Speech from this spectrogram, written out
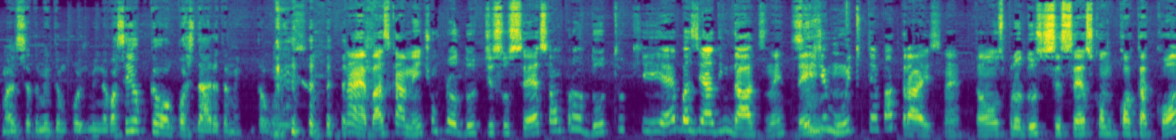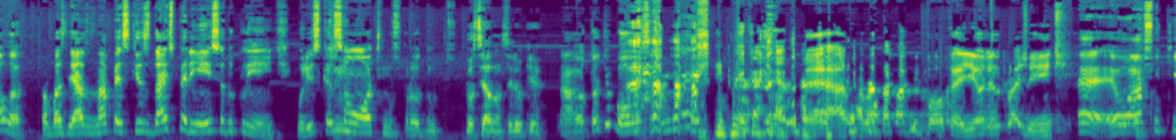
mas você também tem um conhecimento de negócio. E eu, porque eu gosto da área também. Então, Não, é basicamente um produto de sucesso é um produto que é baseado em dados, né? Desde muito tempo atrás, né? Então, os produtos de sucesso como Coca-Cola são baseados na pesquisa da experiência do cliente. Por isso que eles Sim. são ótimos produtos. você, Alan, seria o quê? Ah, eu tô de boa. É. É, a Tala tá com a pipoca aí olhando pra gente. É, eu acho que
